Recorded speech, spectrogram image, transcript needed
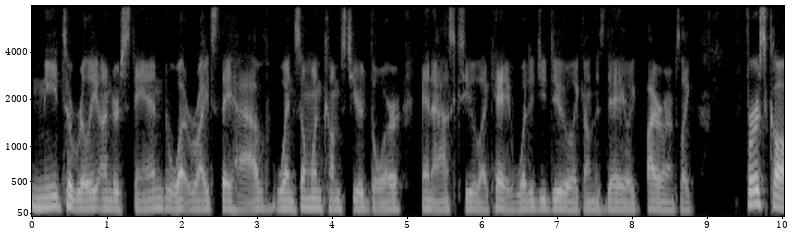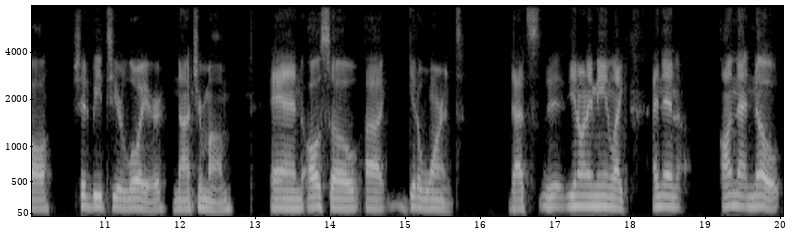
need to really understand what rights they have when someone comes to your door and asks you like hey what did you do like on this day like firearms like first call should be to your lawyer not your mom and also uh, get a warrant that's you know what i mean like and then on that note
